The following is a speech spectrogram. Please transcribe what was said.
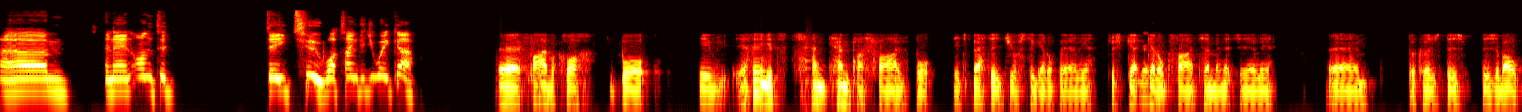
Um, and then on to day two. What time did you wake up? Uh, five o'clock, but if, I think it's 10, 10 past five, but it's better just to get up earlier. Just get yeah. get up five ten minutes earlier, um, because there's there's about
